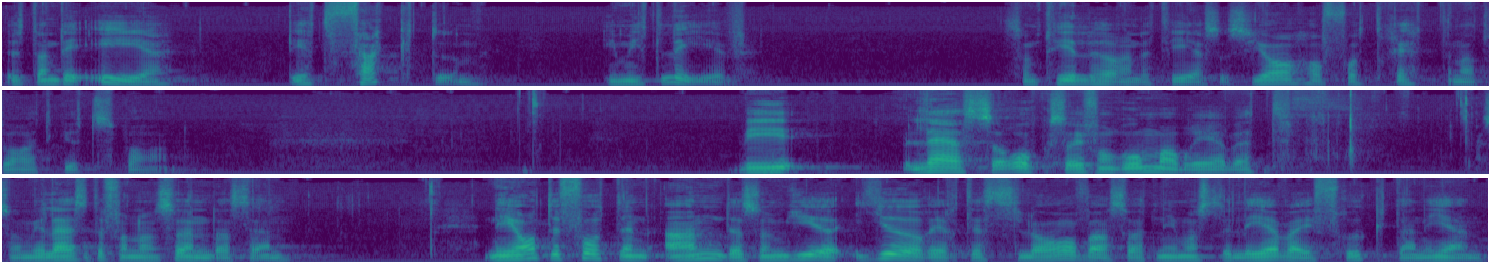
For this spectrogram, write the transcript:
utan det är, det är ett faktum i mitt liv som tillhörande till Jesus. Jag har fått rätten att vara ett Guds barn. Vi läser också ifrån Romarbrevet, som vi läste för någon söndag sedan. Ni har inte fått en ande som gör er till slavar så att ni måste leva i fruktan igen.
